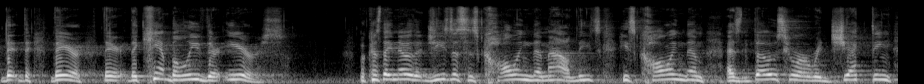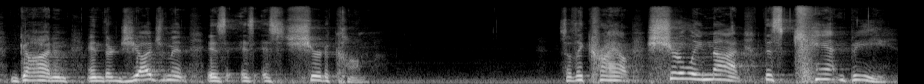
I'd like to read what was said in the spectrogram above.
they, they, are, they, they can't believe their ears because they know that Jesus is calling them out. He's, he's calling them as those who are rejecting God, and, and their judgment is, is, is sure to come. So they cry out, Surely not. This can't be.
